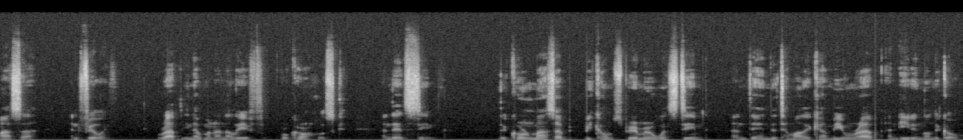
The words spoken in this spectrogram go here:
masa, and filling, wrapped in a banana leaf or corn husk, and then steamed. The corn masa becomes firmer when steamed, and then the tamale can be unwrapped and eaten on the go.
